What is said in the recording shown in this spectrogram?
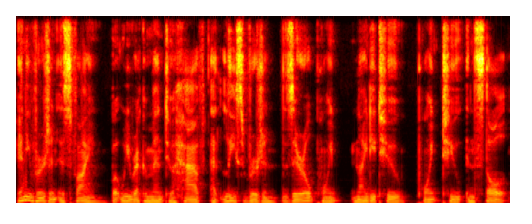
Any version is fine, but we recommend to have at least version 0.92.2 installed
